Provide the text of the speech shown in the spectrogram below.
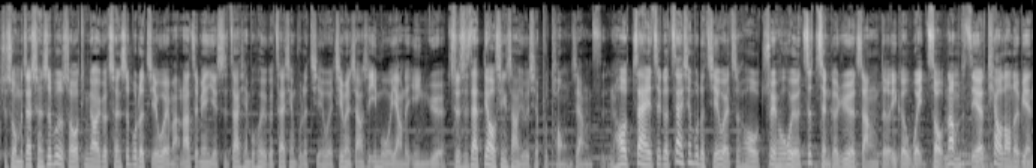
就是我们在城市部的时候听到一个城市部的结尾嘛，那这边也是在线部会有个在线部的结尾，基本上是一模一样的音乐，只是在调性上有一些不同这样子。然后在这个在线部的结尾之后，最后会有这整个乐章的一个尾奏，那我们就直接跳到那边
